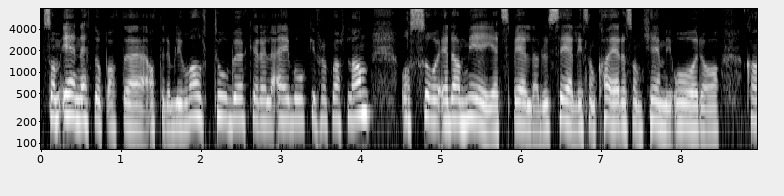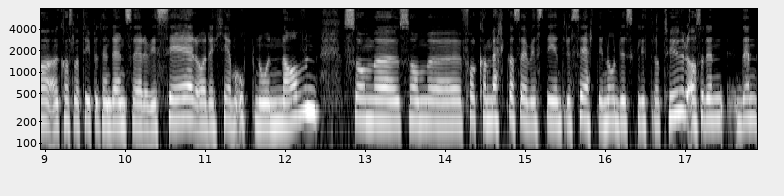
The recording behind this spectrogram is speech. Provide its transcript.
Som er nettopp at, eh, at det blir valgt to bøker eller ei bok fra hvert land, og så er det med i et spill der du ser liksom hva er det som kommer i år, og hva, hva slags type tendenser er det vi ser, og det kommer opp noen navn som, eh, som eh, folk kan merke seg hvis de er interessert i nordisk litteratur. Altså den, den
